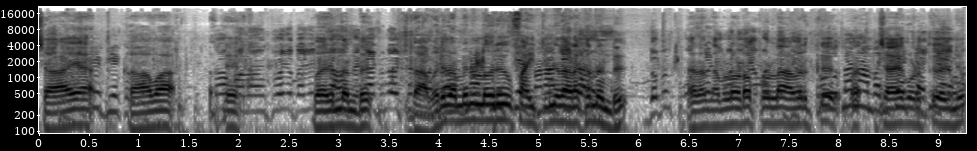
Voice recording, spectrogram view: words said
ചായ കാവ ഒക്കെ വരുന്നുണ്ട് ഇത് അവര് തമ്മിലുള്ള ഒരു ഫൈറ്റിംഗ് നടക്കുന്നുണ്ട് കാരണം നമ്മളോടൊപ്പമുള്ള അവർക്ക് ചായ കൊടുത്തു കഴിഞ്ഞു.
